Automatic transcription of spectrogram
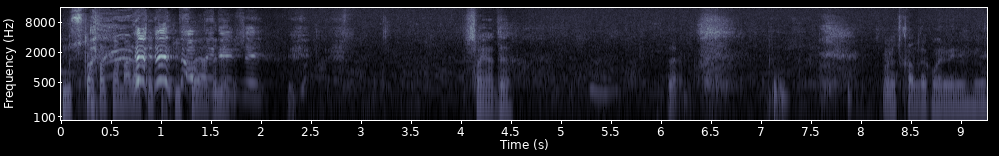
Mustafa Kemal Atatürk'ün soyadı nedir? şey. Soyadı. Unut kaldık var benim yine.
